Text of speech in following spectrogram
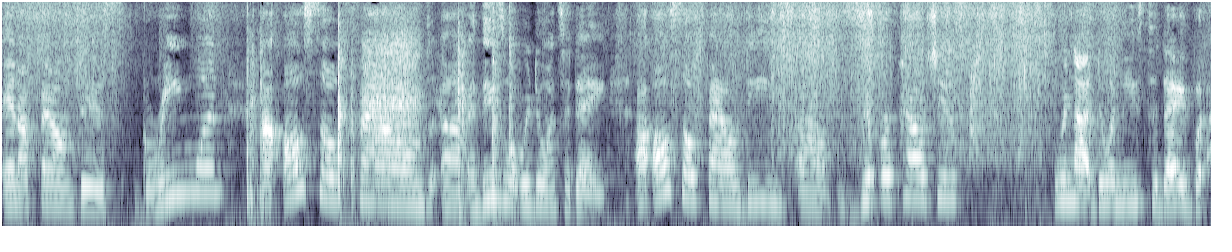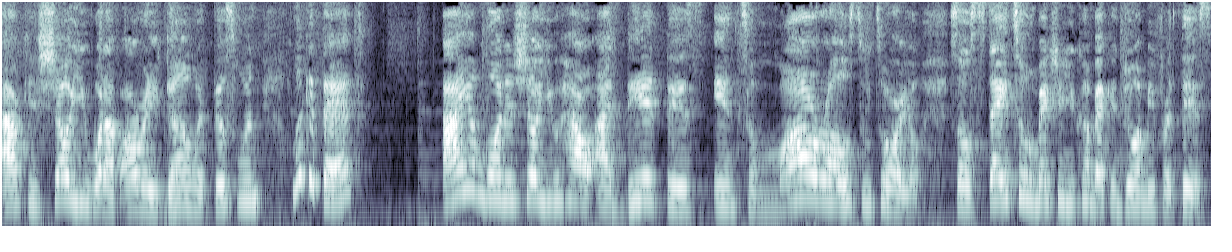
and I found this green one. I also found, um, and these are what we're doing today. I also found these um, zipper pouches. We're not doing these today, but I can show you what I've already done with this one. Look at that. I am going to show you how I did this in tomorrow's tutorial. So stay tuned. Make sure you come back and join me for this.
